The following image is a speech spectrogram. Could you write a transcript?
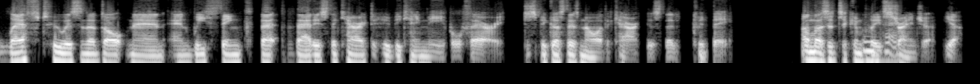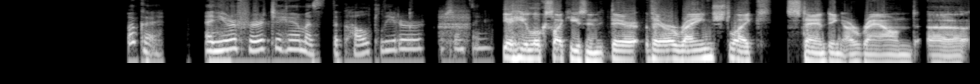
left who is an adult man, and we think that that is the character who became the evil fairy, just because there's no other characters that it could be, unless it's a complete Okay. stranger. Yeah. Okay. And you refer to him as the cult leader or something? Yeah, he looks like he's in. They're they're arranged like standing around uh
